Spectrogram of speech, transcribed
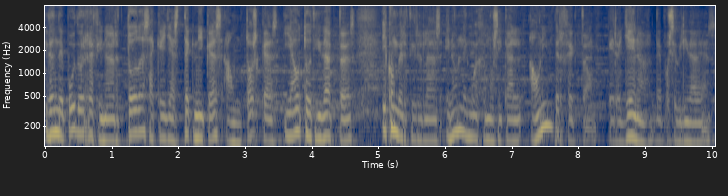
y donde pudo refinar todas aquellas técnicas aún toscas y autodidactas y convertirlas en un lenguaje musical aún imperfecto, pero lleno de posibilidades.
